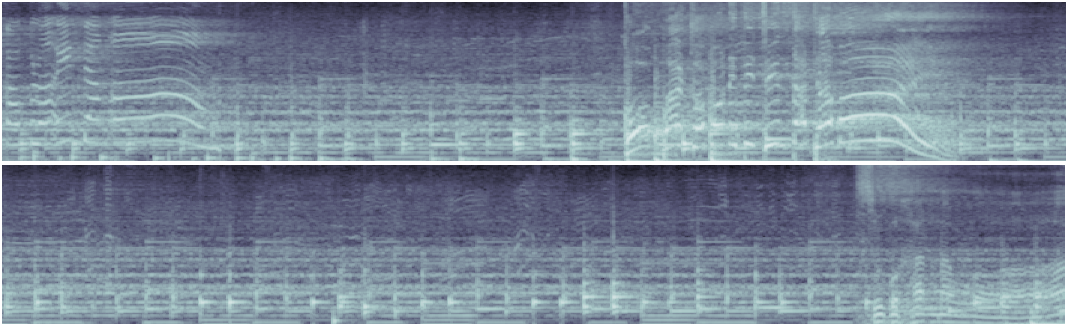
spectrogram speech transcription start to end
Kau koploin dong om. Kopa, kopa. Subhanallah.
